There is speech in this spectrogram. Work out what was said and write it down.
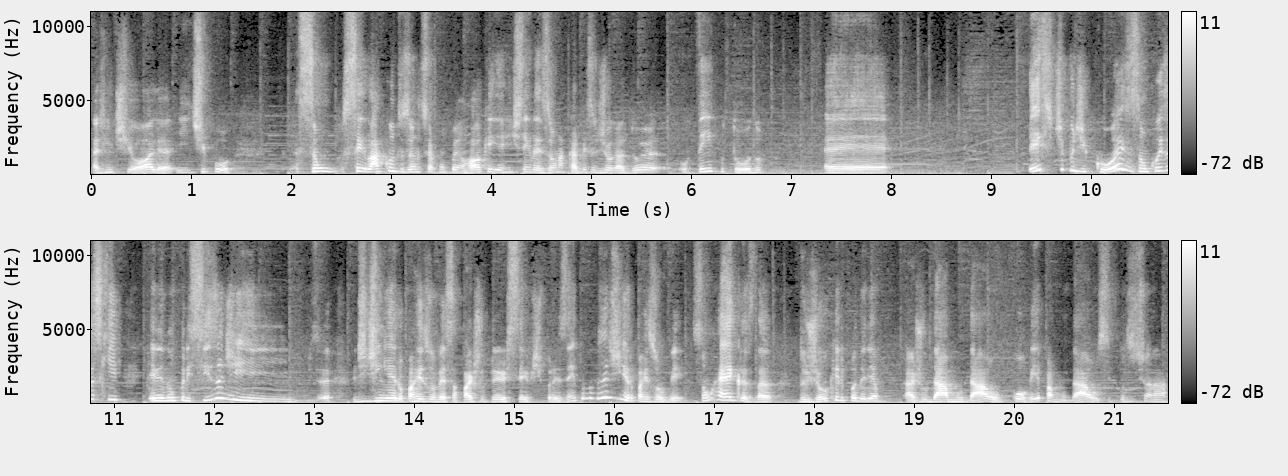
a gente olha e, tipo, são sei lá quantos anos que acompanha o hockey e a gente tem lesão na cabeça de jogador o tempo todo. É... Esse tipo de coisa são coisas que ele não precisa de, de dinheiro para resolver. Essa parte do player safety, por exemplo, não precisa de dinheiro para resolver. São regras da, do jogo que ele poderia ajudar a mudar, ou correr para mudar, ou se posicionar.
